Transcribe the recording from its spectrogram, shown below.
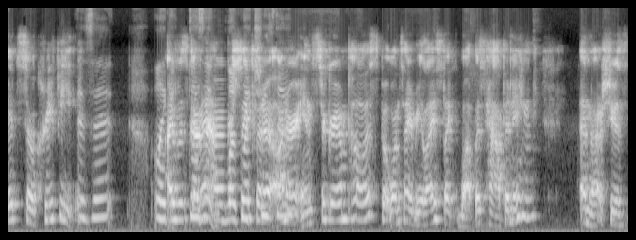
It's so creepy. Is it like I was gonna actually like put it on dead? our Instagram post, but once I realized like what was happening and that she was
